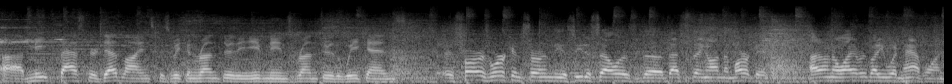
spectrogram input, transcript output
uh, meet faster deadlines because we can run through the evenings, run through the weekends. As far as we're concerned, the Acieta is the best thing on the market. I don't know why everybody wouldn't have one.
